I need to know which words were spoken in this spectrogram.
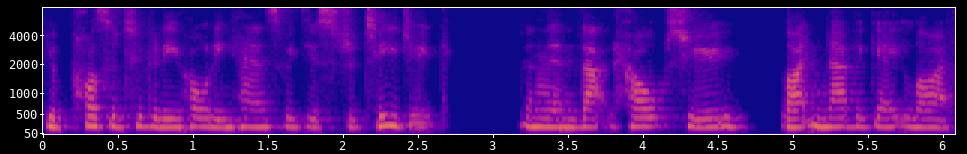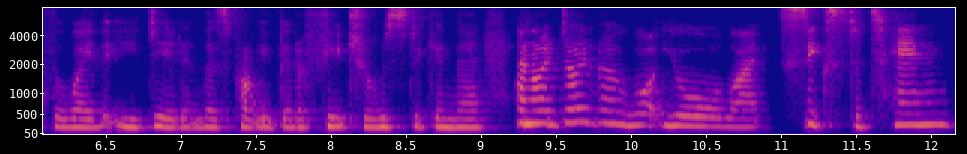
your positivity holding hands with your strategic. And then mm. that helps you like navigate life the way that you did and there's probably a bit of futuristic in there and i don't know what your like six to ten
